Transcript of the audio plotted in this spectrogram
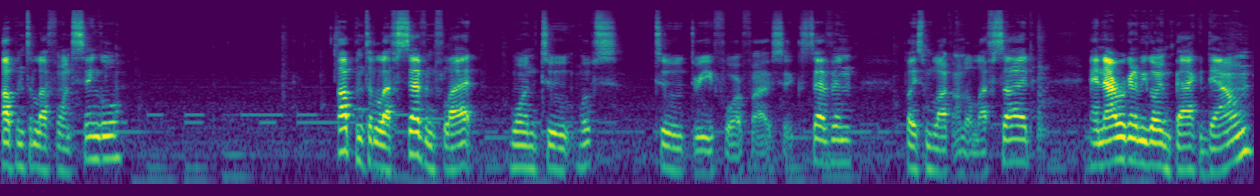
Up into left one single. Up into the left seven flat. One, two, whoops. Two, three, four, five, six, seven. Placement block on the left side. And now we're going to be going back down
